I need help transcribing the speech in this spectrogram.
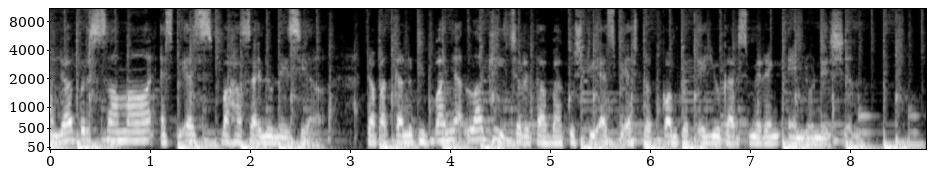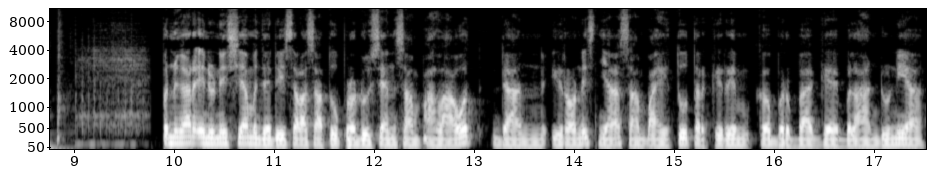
Anda bersama SBS Bahasa Indonesia. Dapatkan lebih banyak lagi cerita bagus di sbs.com.au garis miring Indonesia. Pendengar Indonesia menjadi salah satu produsen sampah laut dan ironisnya sampah itu terkirim ke berbagai belahan dunia.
